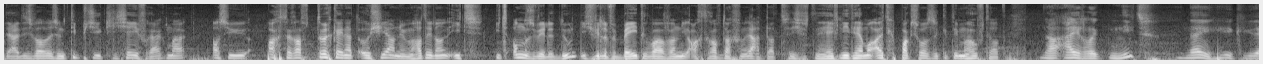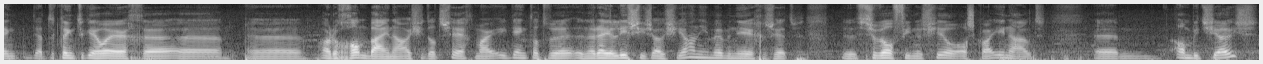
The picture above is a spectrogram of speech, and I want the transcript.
Ja, dit is wel eens een typische clichévraag. Maar als u achteraf terugkijkt naar het Oceanium, had u dan iets, iets anders willen doen? Iets willen verbeteren waarvan u achteraf dacht van ja, dat heeft niet helemaal uitgepakt zoals ik het in mijn hoofd had? Nou, eigenlijk niet. Nee, ik denk dat klinkt natuurlijk heel erg uh, uh, arrogant bijna als je dat zegt. Maar ik denk dat we een realistisch oceanium hebben neergezet. zowel financieel als qua inhoud. Ehm, ambitieus,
